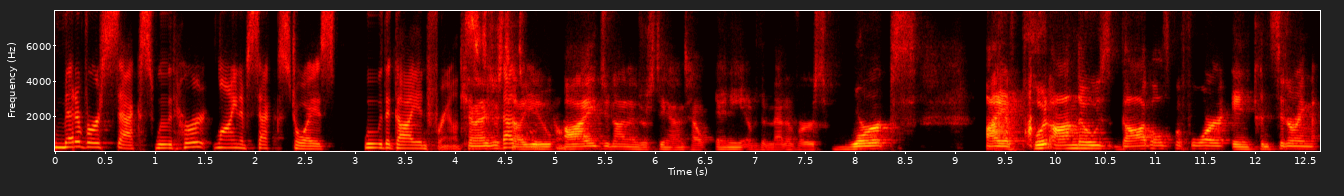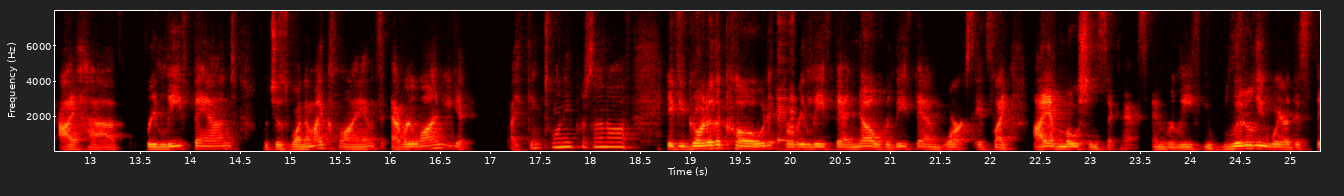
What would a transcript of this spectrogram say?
metaverse sex with her line of sex toys with a guy in France. Can I just That's tell you, I do not understand how any of the metaverse works. I have put on those goggles before, and considering I have Relief Band, which is one of my clients, everyone, you get I think 20% off. If you go to the code for Relief Band, no, Relief Band works. It's like I have motion sickness and relief. You literally wear this thing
